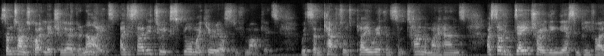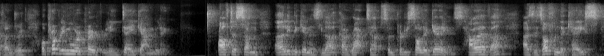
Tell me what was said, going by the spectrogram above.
sometimes quite literally overnight, I decided to explore my curiosity for markets. With some capital to play with and some time on my hands, I started day trading the S&P 500, or probably more appropriately, day gambling. After some early beginner's luck, I racked up some pretty solid gains. However, as is often the case,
